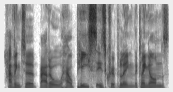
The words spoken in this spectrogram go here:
having to battle how peace is crippling the Klingons.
